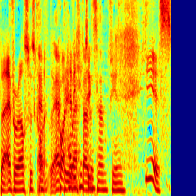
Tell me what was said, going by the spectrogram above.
But everywhere else was quite, Ev- quite everywhere heavy hitting. south, yeah. Yes.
